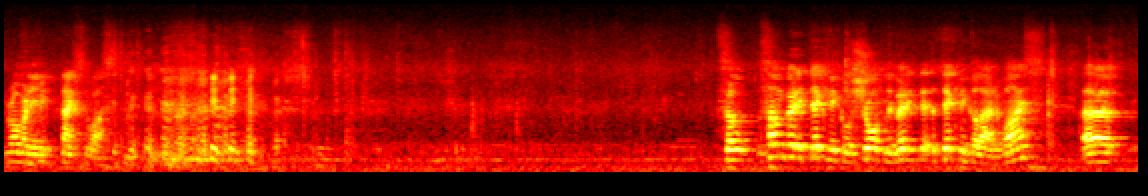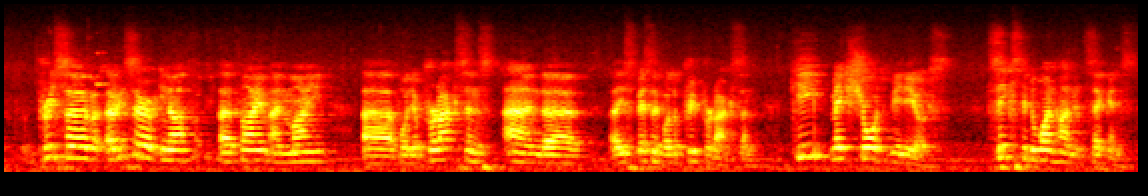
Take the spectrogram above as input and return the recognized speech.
Rovaniemi thanks to us. so some very technical, shortly, very te technical advice. Uh, preserve, uh, reserve enough uh, time and money uh, for your productions and uh, especially for the pre-production. Keep, make short videos, 60 to 100 seconds,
